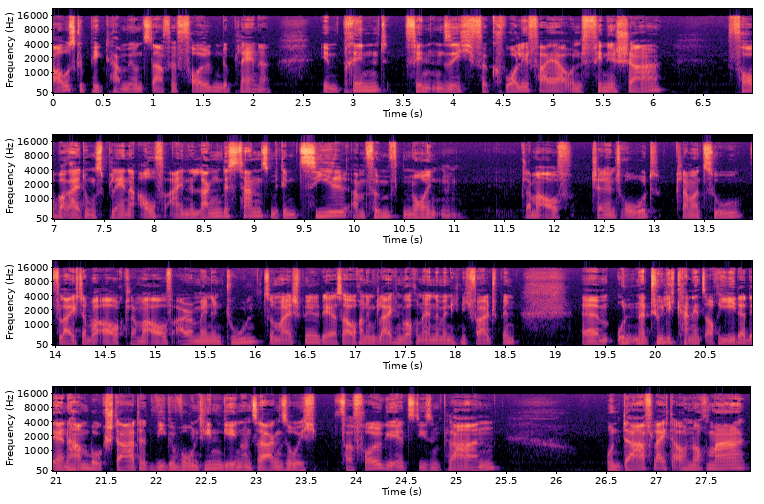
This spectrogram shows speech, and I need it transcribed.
Rausgepickt haben wir uns dafür folgende Pläne. Im Print finden sich für Qualifier und Finisher Vorbereitungspläne auf eine Langdistanz mit dem Ziel am 5.9. Klammer auf, Challenge Rot, Klammer zu, vielleicht aber auch, Klammer auf, Ironman in Thun zum Beispiel, der ist auch an dem gleichen Wochenende, wenn ich nicht falsch bin. Ähm, und natürlich kann jetzt auch jeder, der in Hamburg startet, wie gewohnt hingehen und sagen, so, ich verfolge jetzt diesen Plan. Und da vielleicht auch nochmal,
